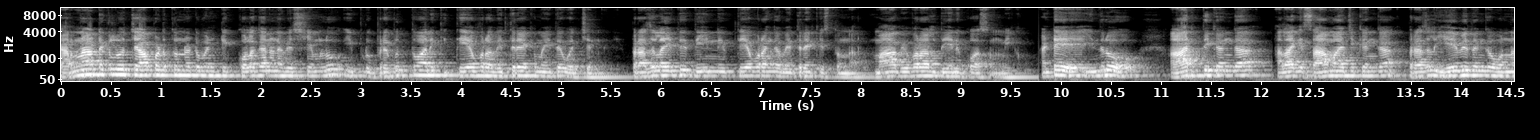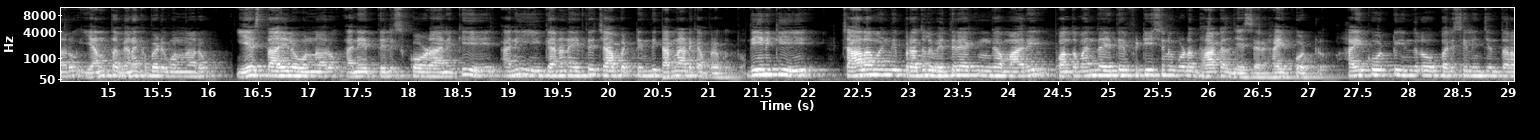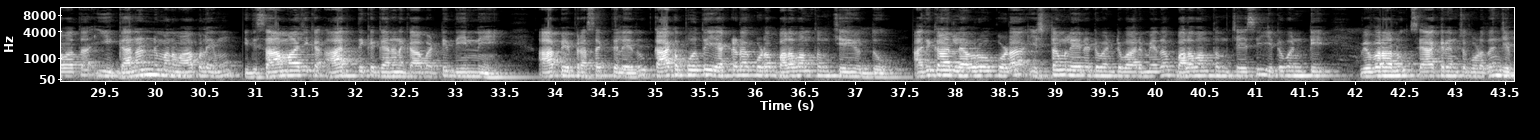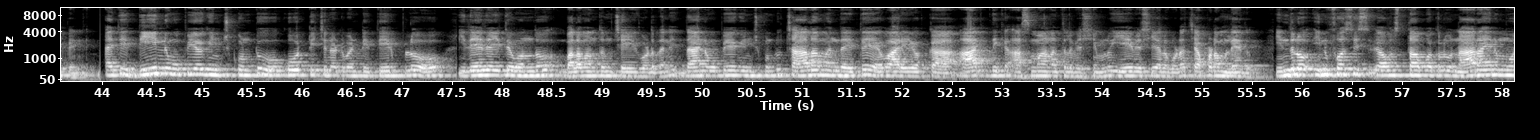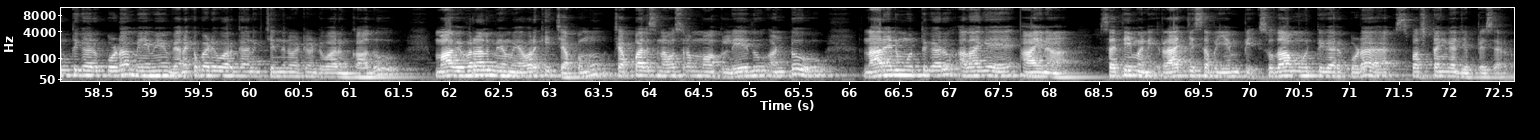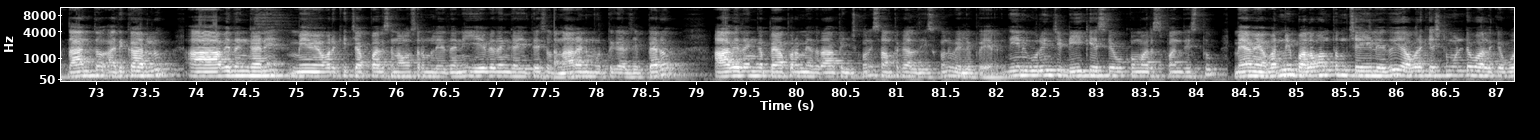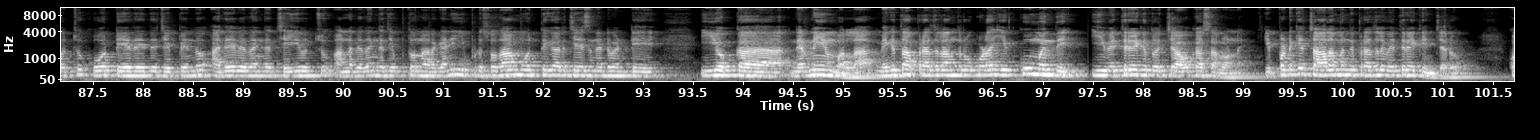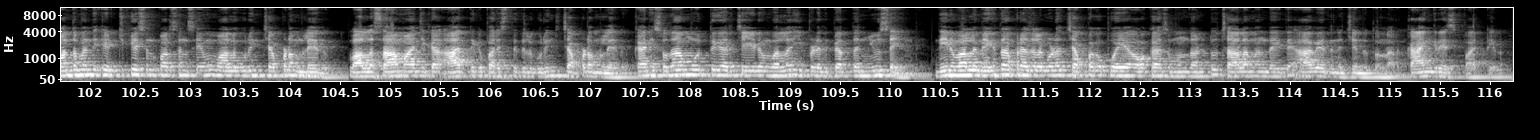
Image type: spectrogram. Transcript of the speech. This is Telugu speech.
కర్ణాటకలో చేపడుతున్నటువంటి కులగణన విషయంలో ఇప్పుడు ప్రభుత్వానికి తీవ్ర వ్యతిరేకమైతే వచ్చింది. ప్రజలైతే దీన్ని తీవ్రంగా వ్యతిరేకిస్తున్నారు. మా వివరాలు దేనికోసం మీకు? అంటే ఇందులో ఆర్థికంగా అలాగే సామాజికంగా ప్రజలు ఏ విధంగా ఉన్నారు? ఎంత వెనకబడి ఉన్నారు? ఏ స్థాయిలో ఉన్నారు? అనేది తెలుసుకోవడానికి అని ఈ గణన అయితే చేపట్టింది కర్ణాటక ప్రభుత్వం. దీనికి చాలా మంది ప్రజలు వ్యతిరేకంగా మారి కొంతమంది అయితే పిటిషన్ కూడా దాఖలు చేశారు హైకోర్టులో. హైకోర్టు ఇందులో పరిశీలించిన తర్వాత ఈ గణనని మనం ఆపలేము. ఇది సామాజిక ఆర్థిక గణన కాబట్టి దీన్ని ఆపే ప్రసక్తి లేదు. కాకపోతే ఎక్కడా కూడా బలవంతం చేయొద్దు. అధికారులు ఎవరూ కూడా ఇష్టం లేనటువంటి వారి మీద బలవంతం చేసి ఎటువంటి వివరాలు సేకరించకూడదని చెప్పింది. అయితే దీన్ని ఉపయోగించుకుంటూ కోర్టు ఇచ్చినటువంటి తీర్పులో ఇదేదైతే ఉందో బలవంతం చేయకూడదని దాన్ని ఉపయోగించుకుంటూ చాలా మంది అయితే వారి యొక్క ఆర్థిక అసమానతల విషయంలో ఏ విషయాలు కూడా చెప్పడం లేదు. ఇందులో ఇన్ఫోసిస్ వ్యవస్థాపకులు నారాయణమూర్తి గారు కూడా మేమేం వెనకబడి వర్గానికి చెందినటువంటి వారం కాదు. మా వివరాలు మేము ఎవరికి చెప్పము. చెప్పాల్సిన అవసరం మాకు లేదు అంటూ నారాయణమూర్తి గారు అలాగే ఆయన సతీమణి రాజ్యసభ ఎంపీ సుధామూర్తి గారు కూడా స్పష్టంగా చెప్పేశారు. దాంతో అధికారులు ఆ విధంగానే మేము ఎవరికి చెప్పాల్సిన అవసరం లేదని ఏ విధంగా అయితే నారాయణమూర్తి గారు చెప్పారో. ఆ విధంగా పేపర్ మీద రాపించుకొని సంతకాలు తీసుకొని వెళ్ళిపోయారు. దీని గురించి డీకే శివకుమార్ స్పందిస్తూ మేము ఎవరిని బలవంతం చేయలేదు ఎవరికి ఇష్టం ఉంటే వాళ్ళకి ఇవ్వచ్చు కోర్టు ఏదైతే చెప్పిందో అదే విధంగా చేయొచ్చు అన్న విధంగా చెప్తున్నారు. కానీ ఇప్పుడు సుధామూర్తి గారు చేసినటువంటి ఈ యొక్క నిర్ణయం వల్ల మిగతా ప్రజలందరూ కూడా ఎక్కువ మంది ఈ వ్యతిరేకత వచ్చే అవకాశాలు ఉన్నాయి. ఇప్పటికే చాలా మంది ప్రజలు వ్యతిరేకించారు. కొంతమంది ఎడ్యుకేషన్ పర్సన్స్ ఏమో వాళ్ళ గురించి చెప్పడం లేదు. వాళ్ళ సామాజిక ఆర్థిక పరిస్థితుల గురించి చెప్పడం లేదు. కానీ సుధామూర్తి గారు చేయడం వల్ల ఇప్పుడు అది పెద్ద న్యూస్ అయింది. దీనివల్ల మిగతా ప్రజలు కూడా చెప్పకపోయే అవకాశం ఉందంటూ చాలా మంది అయితే ఆవేదన చెందుతున్నారు కాంగ్రెస్ పార్టీలో.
